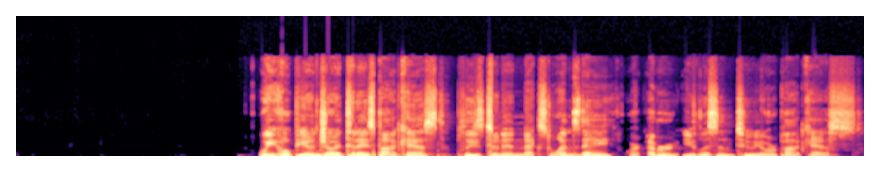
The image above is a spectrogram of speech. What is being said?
We hope you enjoyed today's podcast. Please tune in next Wednesday, wherever you listen to your podcasts.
